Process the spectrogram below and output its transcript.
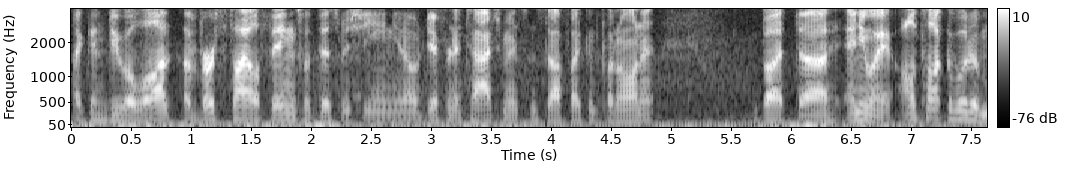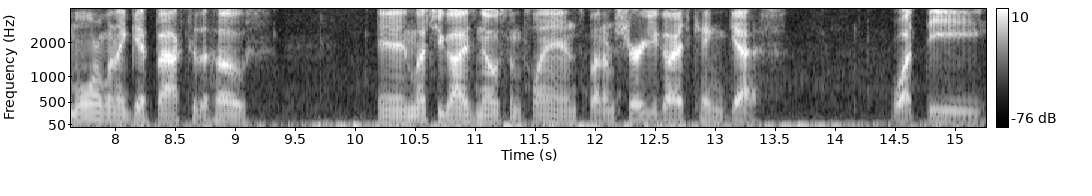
I can do a lot of versatile things with this machine, you know, different attachments and stuff I can put on it. But uh, anyway, I'll talk about it more when I get back to the house and let you guys know some plans, but I'm sure you guys can guess what the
